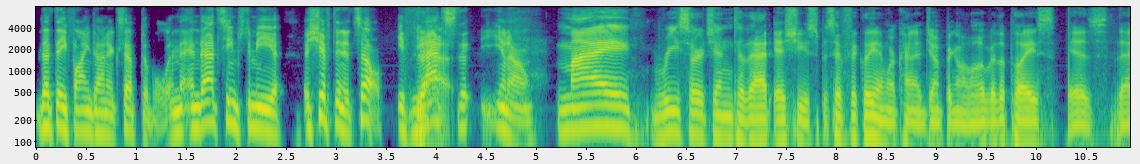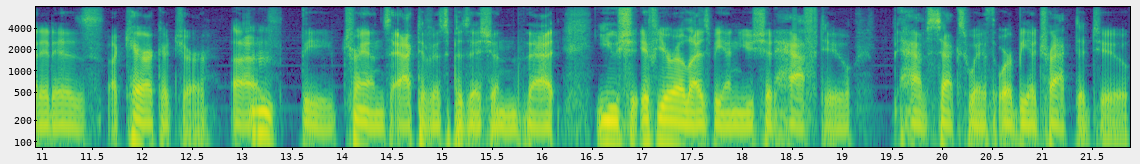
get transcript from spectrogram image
that they find unacceptable, and and that seems to me a, a shift in itself. If Yeah. that's the you know my research into that issue specifically, and we're kind of jumping all over the place, is that it is a caricature of Mhm. the trans activist position that you should, if you're a lesbian, you should have to have sex with or be attracted to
